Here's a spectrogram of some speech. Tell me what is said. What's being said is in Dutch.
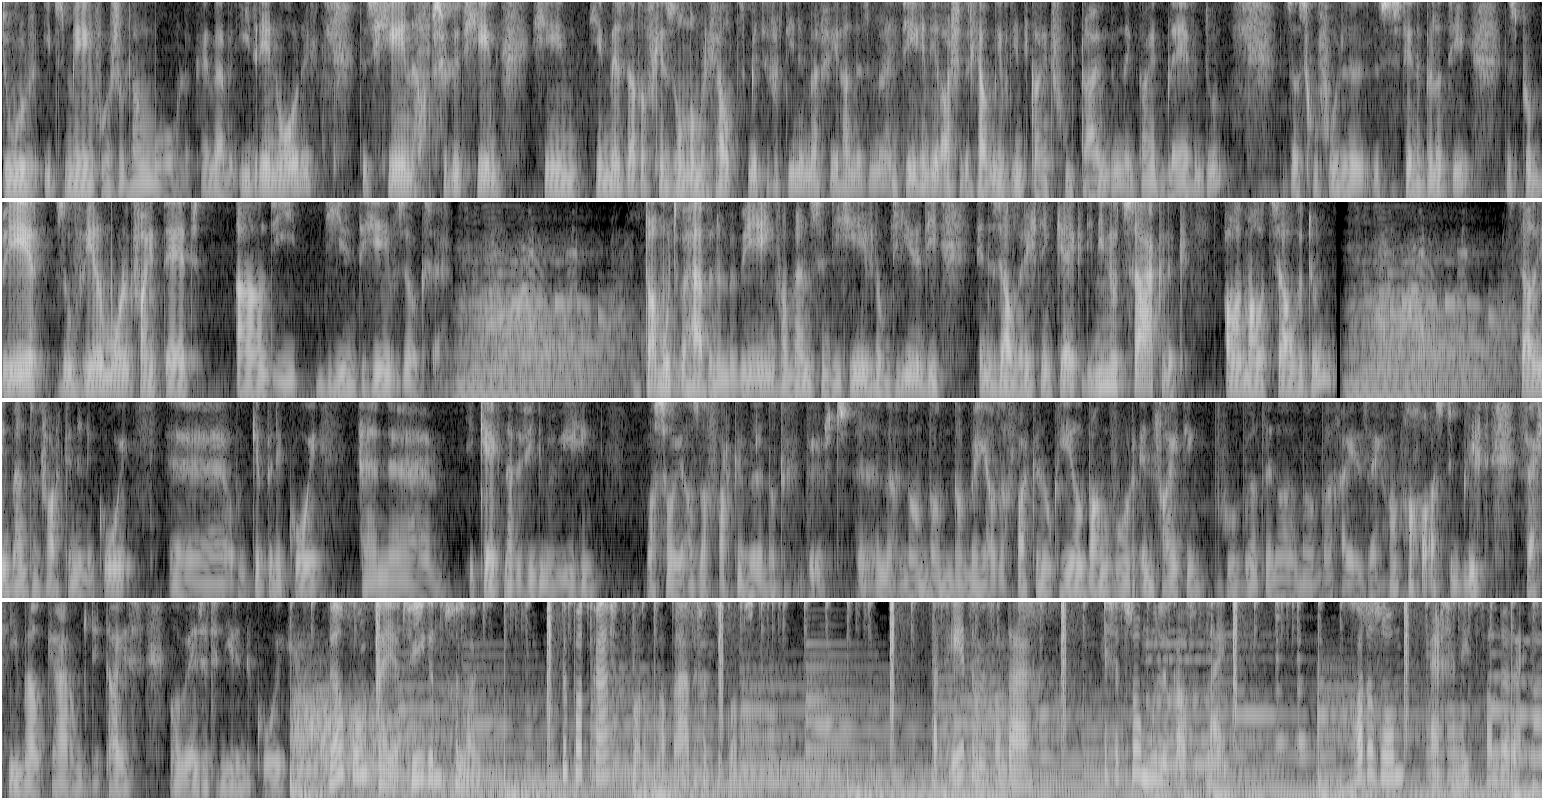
doe er iets mee voor zo lang mogelijk. Hè. We hebben iedereen nodig. Het is geen, absoluut geen, geen, geen misdaad of geen zonde om er geld mee te verdienen met veganisme. Integendeel, als je er geld mee verdient, kan je het fulltime doen en kan je het blijven doen. Dus dat is goed voor de, de sustainability. Dus probeer zoveel mogelijk van je tijd aan die dieren te geven, zou ik zeggen. Dat moeten we hebben, een beweging van mensen die geven om dieren die in dezelfde richting kijken, die niet noodzakelijk allemaal hetzelfde doen. Stel je bent een varken in een kooi uh, of een kip in een kooi en uh, je kijkt naar de vegan beweging. Wat zou je als dat varken willen dat er gebeurt? Hè? En, en dan, dan, dan ben je als dat varken ook heel bang voor infighting, bijvoorbeeld. En dan, dan, dan ga je zeggen van, oh, alsjeblieft, vecht niet met elkaar om de details, want wij zitten hier in de kooi. Welkom bij het Vegan Geluid, de podcast voor een plantaardige toekomst. Wat eten we vandaag? Is het zo moeilijk als het lijkt? Goddelsom en geniet van de reis.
